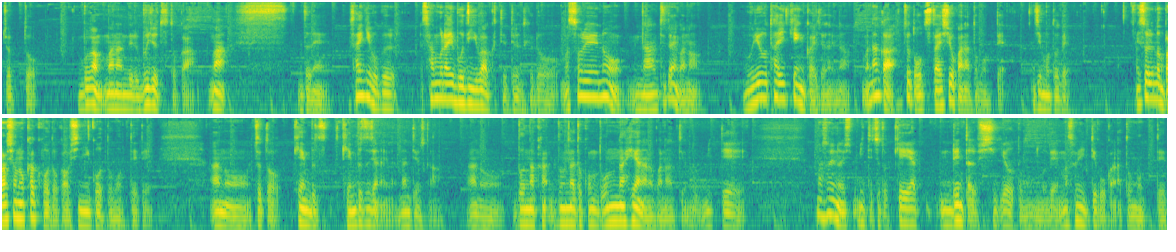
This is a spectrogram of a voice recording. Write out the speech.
ちょっと僕が学んでる武術とかまあえっとね最近僕サムライボディーワークって言ってるんですけど、まあ、それの何て言ったらいいかな無料体験会じゃないな、まあ、なんかちょっとお伝えしようかなと思って地元で。それの場所の確保とかをしに行こうと思っててあのちょっと見物見物じゃないな。何て言うんですか。あのどんなかどんなとこどんな部屋なのかなっていうのを見て、まあ、そういうのを見てちょっと契約レンタルしようと思うので、まあ、それに行っていこうかなと思って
